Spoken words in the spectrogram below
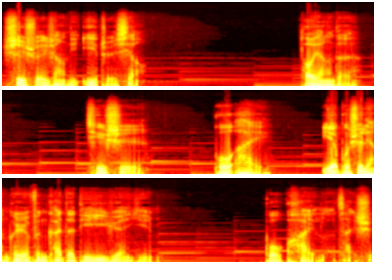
是谁让你一直笑。同样的，其实不爱也不是两个人分开的第一原因。不快乐才是。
